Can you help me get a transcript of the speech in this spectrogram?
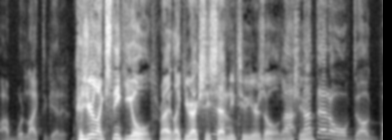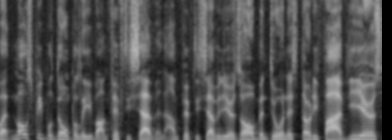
I would like to get it. Because you're like sneaky old, right? Like you're actually 72 years old, Not, aren't you? not that old, Doug, but most people don't believe I'm 57. I'm 57 years old, been doing this 35 years.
